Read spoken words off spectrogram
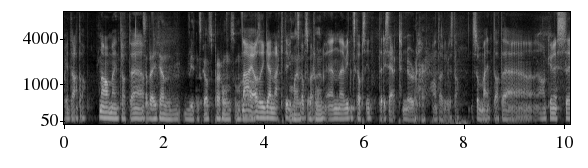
på internett. da. Men han mente at det Så det er ikke en vitenskapsperson som har Nei, altså ikke en ekte vitenskapsperson, en vitenskapsinteressert nerd, antageligvis, da, som mente at det, han kunne se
